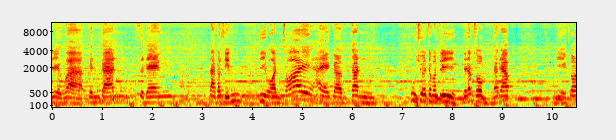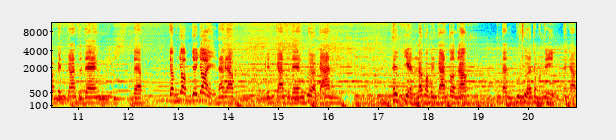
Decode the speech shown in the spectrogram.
เรียกว่าเป็นการแสดงนาฏศิลป์ ที่อ่อนช้อยให้กับท่านผู้ช่วยรัฐมนตรีได้รับชมนะครับ นี่ก็เป็นการแสดงแบบย่ำย่อมย่อยๆนะครับ เป็นการแสดงเพื่อการให้เกียรติแล้วก็เป็นการต้อนรับท่านผู้ช่วยรัฐมนตรีนะครับ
